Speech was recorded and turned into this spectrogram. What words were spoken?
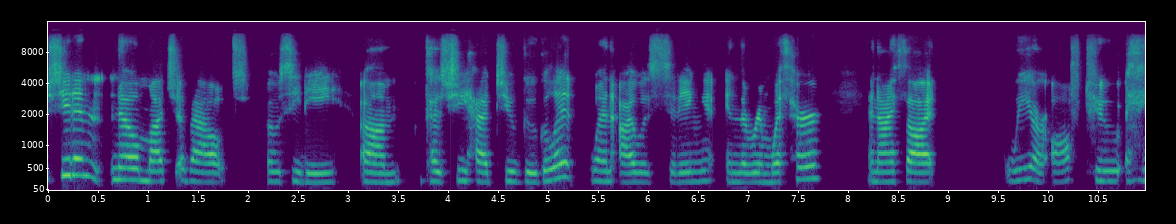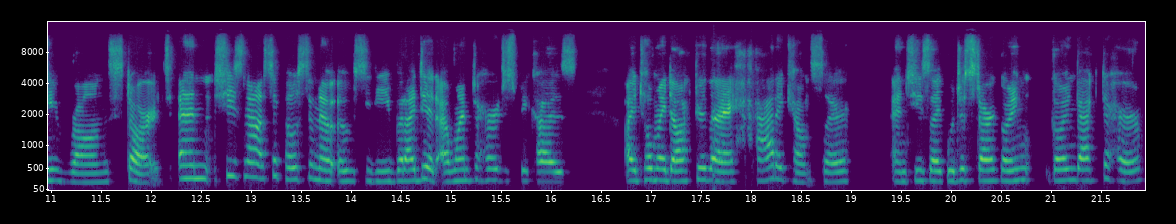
she didn't know much about OCD um, because she had to Google it when I was sitting in the room with her. And I thought, we are off to a wrong start. And she's not supposed to know OCD, but I did. I went to her just because I told my doctor that I had a counselor and she's like, we'll just start going going back to her.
